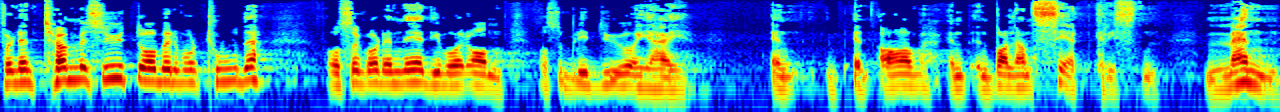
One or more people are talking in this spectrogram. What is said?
For den tømmes ut over vårt hode, og så går det ned i vår ånd. Og så blir du og jeg en, en, av, en, en balansert kristen, men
